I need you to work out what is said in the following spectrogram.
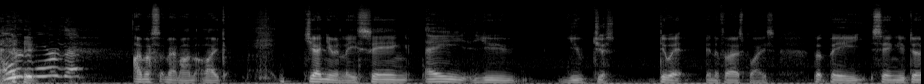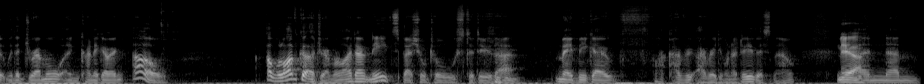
i want to do more of that I must admit, man, like genuinely seeing a you you just do it in the first place, but b seeing you do it with a Dremel and kind of going, oh, oh well, I've got a Dremel. I don't need special tools to do that. Made me go, fuck, I, re- I really want to do this now. Yeah. and um,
